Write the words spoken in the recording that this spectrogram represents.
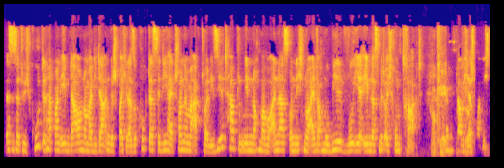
Das ist natürlich gut, dann hat man eben da auch nochmal die Daten gespeichert. Also guckt, dass ihr die halt schon immer aktualisiert habt und eben nochmal woanders und nicht nur einfach mobil, wo ihr eben das mit euch rumtragt. Okay. Das ist, glaube ich, erstmal wichtig.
